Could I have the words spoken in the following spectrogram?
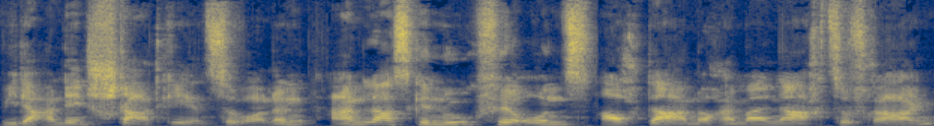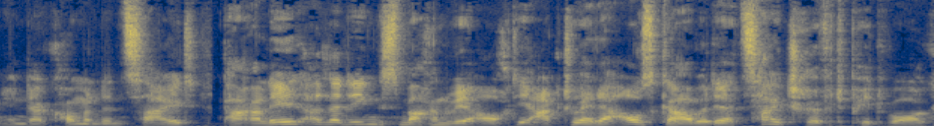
wieder an den Start gehen zu wollen. Anlass genug für uns uns, auch da noch einmal nachzufragen in der kommenden Zeit. Parallel allerdings machen wir auch die aktuelle Ausgabe der Zeitschrift Pitwalk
